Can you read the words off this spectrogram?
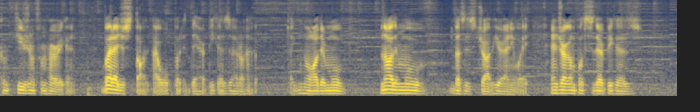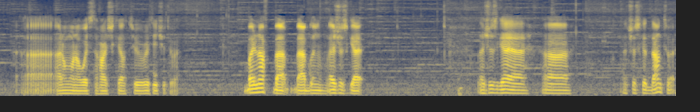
confusion from hurricane. But I just thought I will put it there because I don't have like no other move no other move does its job here anyway and Dragon Pulse is there because uh, I don't want to waste the Heart Scale to reteach you to it. But enough bab babbling. Let's just get. Let's just get. Uh, let's just get down to it.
